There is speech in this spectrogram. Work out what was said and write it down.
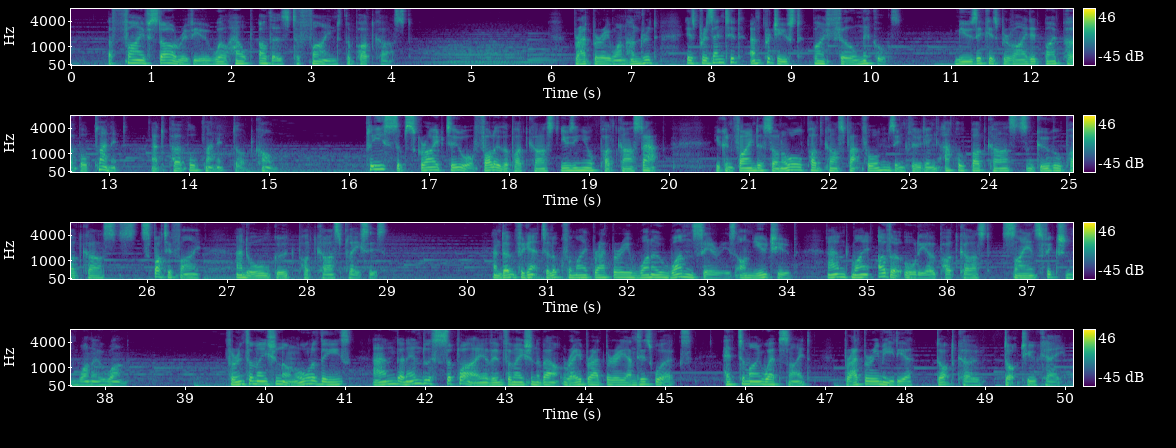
A five star review will help others to find the podcast. Bradbury 100 is presented and produced by Phil Nichols. Music is provided by Purple Planet at purpleplanet.com. Please subscribe to or follow the podcast using your podcast app. You can find us on all podcast platforms, including Apple Podcasts, Google Podcasts, Spotify, and all good podcast places. And don't forget to look for my Bradbury 101 series on YouTube and my other audio podcast, Science Fiction 101. For information on all of these, and an endless supply of information about Ray Bradbury and his works, head to my website, bradburymedia.co.uk.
